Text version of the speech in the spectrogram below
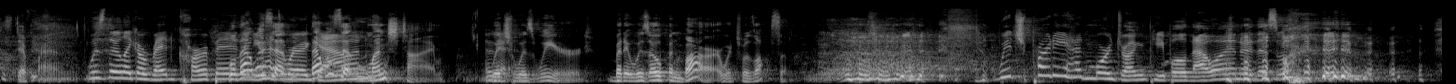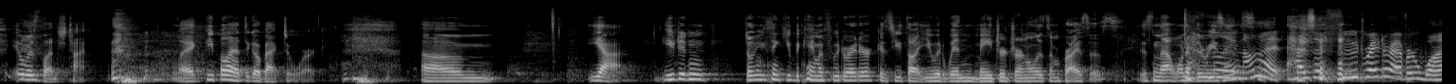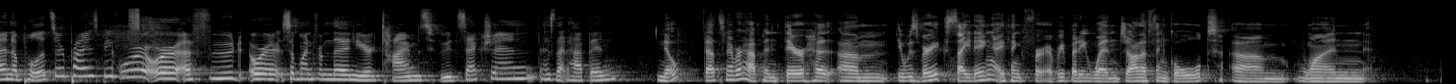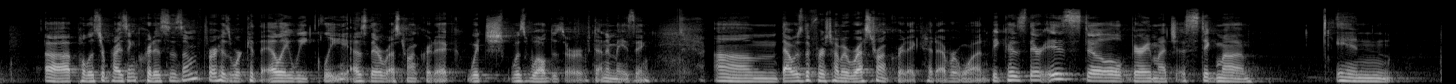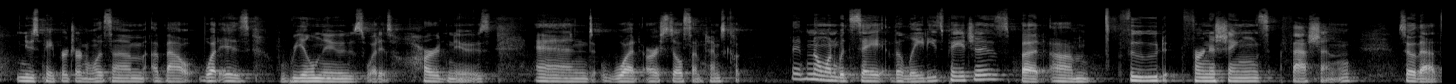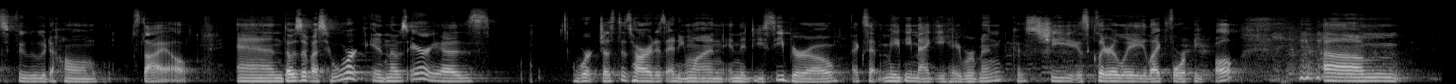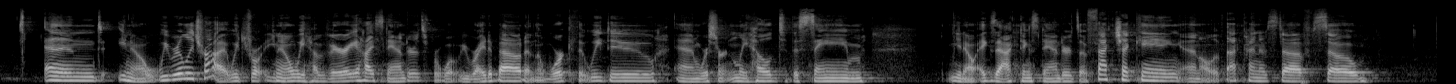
just different. Was there like a red carpet Well, that and you was had at to wear a that gown? was at lunchtime, which was weird. But it was open bar, which was awesome. Which party had more drunk people, that one or this one? It was lunchtime. like people had to go back to work. Um, yeah, you didn't. Don't you think you became a food writer because you thought you would win major journalism prizes? Isn't that one of the Definitely reasons? not. Has a food writer ever won a Pulitzer Prize before, or a food, or someone from the New York Times food section? Has that happened? Nope, that's never happened. There, ha- um, it was very exciting, I think, for everybody when Jonathan Gold um, won a Pulitzer Prize in criticism for his work at the LA Weekly as their restaurant critic, which was well deserved and amazing. Um, that was the first time a restaurant critic had ever won because there is still very much a stigma in newspaper journalism about what is real news, what is hard news, and what are still sometimes, co- no one would say the ladies' pages, but um, food, furnishings, fashion. So that's food, home, style. And those of us who work in those areas work just as hard as anyone in the DC bureau, except maybe Maggie Haberman, because she is clearly like four people. Um, and you know, we really try. We you know, we have very high standards for what we write about and the work that we do, and we're certainly held to the same, you know, exacting standards of fact checking and all of that kind of stuff. So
